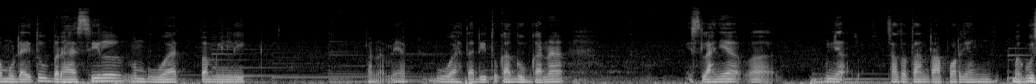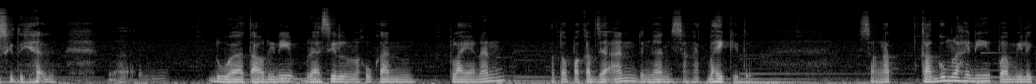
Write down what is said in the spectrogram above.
pemuda itu berhasil membuat pemilik apa namanya buah tadi itu kagum karena istilahnya uh, punya catatan rapor yang bagus gitu ya dua tahun ini berhasil melakukan pelayanan atau pekerjaan dengan sangat baik gitu. Sangat kagum lah ini pemilik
